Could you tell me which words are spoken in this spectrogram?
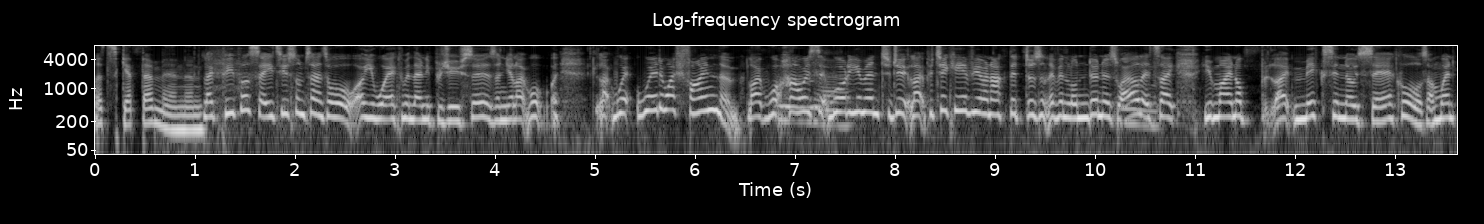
let's get them in. And Like people say to you sometimes, "Oh, are you working with any producers?" And you're like, "Well, like where, where do I find them? Like, what? How is it? What are you meant to do? Like, particularly if you're an actor that doesn't live in London as well, it's mm. like you might not like mix in those circles. And when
